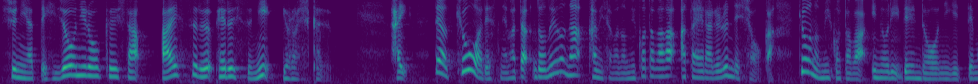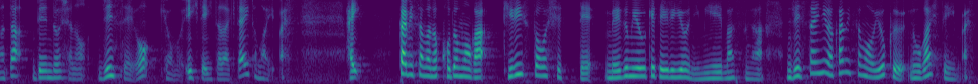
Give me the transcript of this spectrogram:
主にあって非常に老朽した愛するペルシスによろしく。はいでは今日はですねまたどのような神様の御言葉が与えられるんでしょうか？今日の御言葉祈り伝道を握ってまた伝道者の人生を今日も生きていただきたいと思います。はい。神様の子供がキリストを知って恵みを受けているように見えますが実際には神様をよく逃しています。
